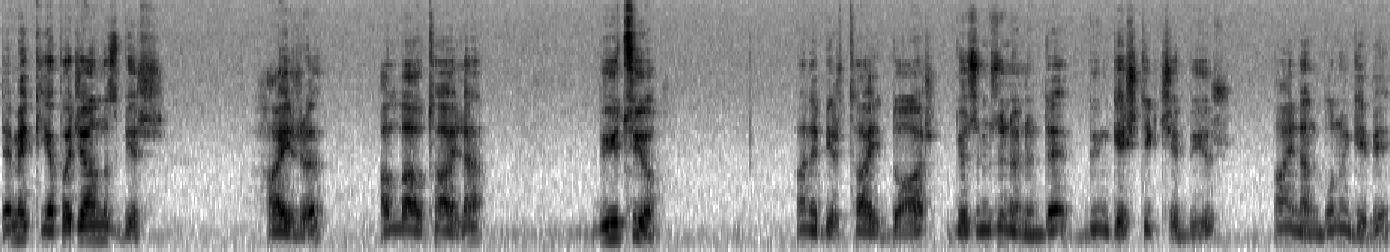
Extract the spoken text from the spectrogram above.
Demek ki yapacağımız bir hayrı Allahu Teala büyütüyor. Hani bir tay doğar, gözümüzün önünde gün geçtikçe büyür. Aynen bunun gibi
